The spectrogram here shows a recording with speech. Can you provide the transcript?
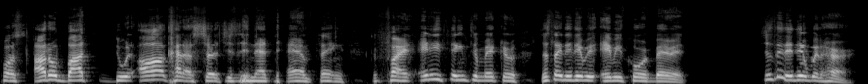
plus Autobots doing all kind of searches in that damn thing to find anything to make her just like they did with Amy Corbett Barrett, just like they did with her.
